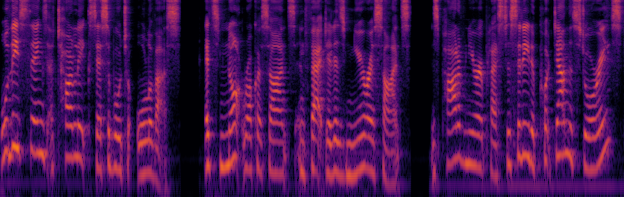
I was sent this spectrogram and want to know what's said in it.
All these things are totally accessible to all of us. It's not rocket science. In fact, it is neuroscience. It's part of neuroplasticity to put down the stories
